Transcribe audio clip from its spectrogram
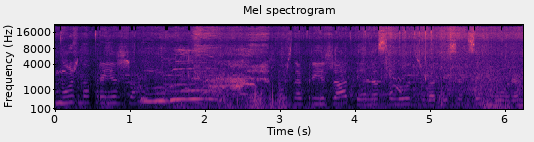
можна приїжджати. Можна приїжджати і насолоджуватися цим морем.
